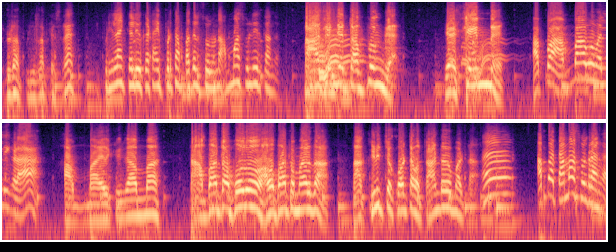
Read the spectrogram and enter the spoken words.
என்னடா இப்படி எல்லாம் பேசுறேன் இப்படி எல்லாம் கேள்வி கேட்டா இப்படித்தான் பதில் சொல்லணும் அம்மா நான் செஞ்ச தப்புங்க. அப்ப அம்மாவும் வரலீங்களா? அம்மா இருக்குங்க அம்மா. நான் பார்த்தா போதும். அவ பார்த்த மாதிரிதான். நான் கிழிச்ச கோட்டை அவ தாண்டவே மாட்டான் அப்பா தம்மா சொல்றாங்க.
